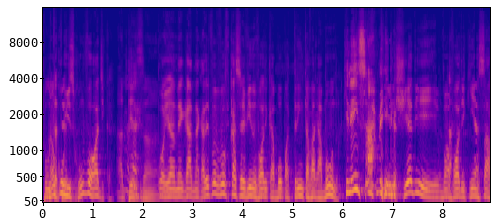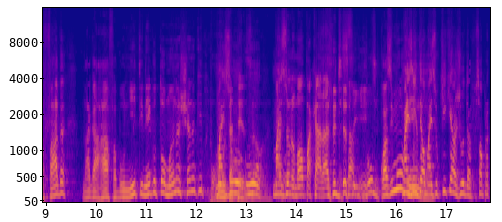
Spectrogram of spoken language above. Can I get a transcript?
Puta não com tesão. isso, com vodka. A tesão. Pô, ia negado na cadeia, falou, vou ficar servindo vodka boa pra 30 vagabundo. Que nem sabe. Enchia de uma vodquinha safada na garrafa bonita e nego tomando achando que, pô, Mas o- tesão, o- né? mas Passando mal pra caralho no dia essa- seguinte. pô, quase morrendo. Mas então, mas o que que ajuda, só pra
